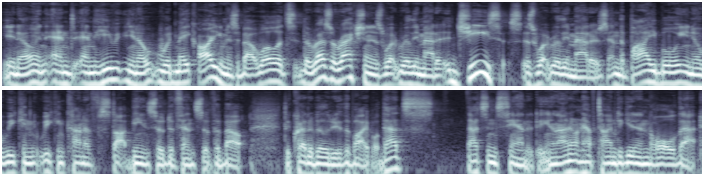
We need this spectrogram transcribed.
you know, and, and, and he, you know, would make arguments about, well, it's the resurrection is what really matters. Jesus is what really matters. And the Bible, you know, we can, we can kind of stop being so defensive about the credibility of the Bible. That's, that's insanity. And I don't have time to get into all that.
